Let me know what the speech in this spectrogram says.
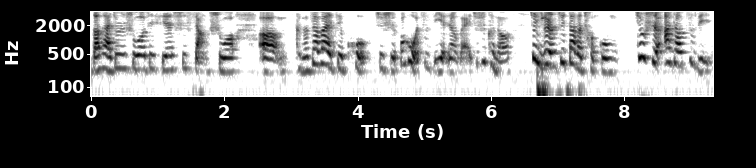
刚才就是说这些是想说，呃，可能在外界扩，就是包括我自己也认为，就是可能就一个人最大的成功，就是按照自己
